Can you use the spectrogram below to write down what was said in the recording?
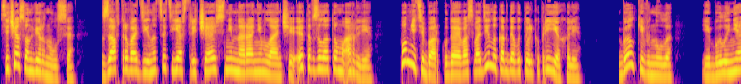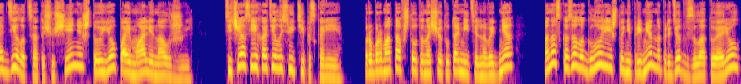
Сейчас он вернулся. Завтра в одиннадцать я встречаюсь с ним на раннем ланче. Это в Золотом Орле. Помните бар, куда я вас водила, когда вы только приехали?» Белл кивнула. Ей было не отделаться от ощущения, что ее поймали на лжи. Сейчас ей хотелось уйти поскорее. Пробормотав что-то насчет утомительного дня, она сказала Глории, что непременно придет в Золотой Орел,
